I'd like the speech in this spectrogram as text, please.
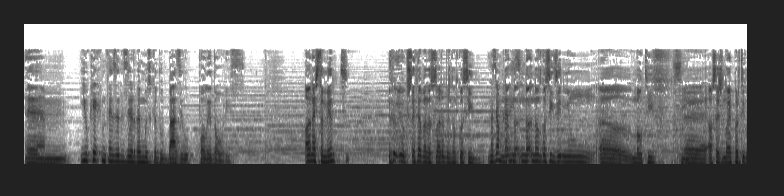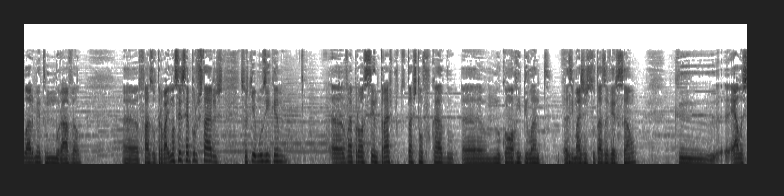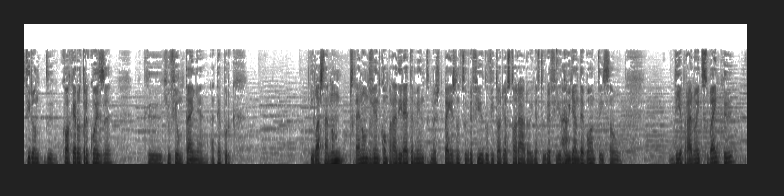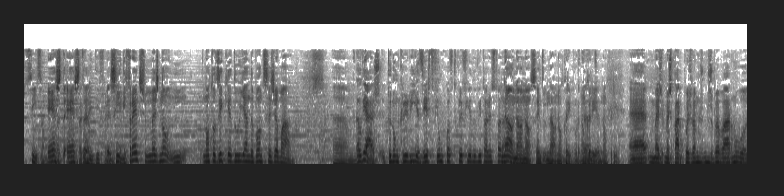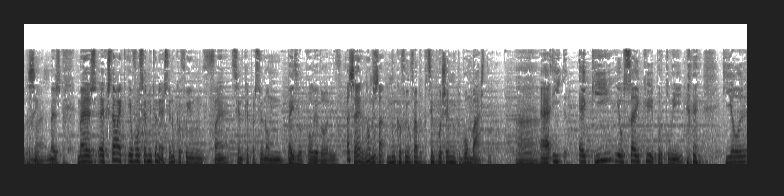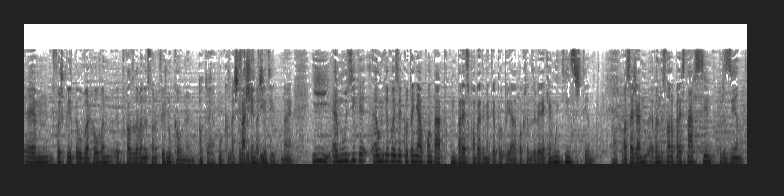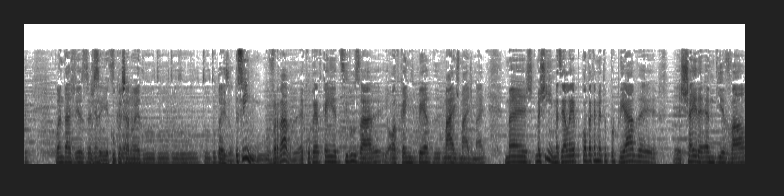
hum, e o que é que me tens a dizer da música do Basil Poledouris? Honestamente, eu, eu gostei da banda sonora, mas não te consigo. Mas é um Não, não, não, te consigo dizer nenhum ah, motivo. Ah, ou seja, não é particularmente memorável. Ah, faz o trabalho. Não sei se é por estares. Se for que a música ah, vai para o centrais porque tu estás tão focado ah, no quão horripilante as imagens que tu estás a ver são que elas tiram de qualquer outra coisa que, que o filme tenha, até porque e lá está, não, se calhar não devendo comparar diretamente, mas tu pegas na fotografia do Vittorio Storaro e na fotografia Ah. do Jan de Bonte e são dia para a noite, se bem que Sim, são esta, esta, diferentes. sim, diferentes, mas não, não estou a dizer que a do Jan de Bonte seja má. Ahm, Aliás, tu não quererias este filme com a fotografia do Vitório Storaro. não, não, não, sem, não, não queria, não Portanto, queria, não queria. Ah, mas, mas claro, depois vamos nos babar no outro. Sim. não é? mas, mas a questão é que eu vou ser muito honesto. Eu nunca fui um fã, sempre que apareceu o nome Basil Poledouris. A sério, não gostava. Nunca fui um fã porque sempre o achei muito bombástico. Ah. Ah, e aqui eu sei que, porque li, que ele ehm, foi escolhido pelo Verhoeven eh, por causa da banda sonora que fez no Conan. O que Faz faz, sentido, sentido, faz sentido. não é? E a música, a única coisa que eu tenho a apontar, porque me parece completamente apropriada para o que estamos a ver, é que é muito insistente. Ok. Ou seja, a, a banda sonora parece estar sempre presente, quando às vezes a Isso gente... aí, a culpa já calhar- não é do, do, do, do, do Basil. Sim, verdade. A culpa é de quem a decide usar ou de quem lhe pede mais, mais, mais. Mas, mas sim, mas ela é completamente apropriada, é- é- cheira a medieval,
